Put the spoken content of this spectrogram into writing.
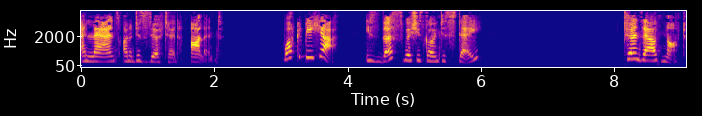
and lands on a deserted island. What could be here? Is this where she's going to stay? Turns out not.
